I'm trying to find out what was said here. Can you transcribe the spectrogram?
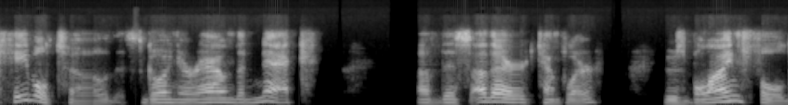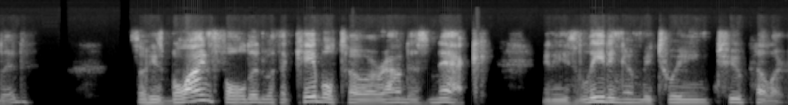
cable tow that's going around the neck of this other Templar who's blindfolded. So he's blindfolded with a cable tow around his neck, and he's leading him between two pillars.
